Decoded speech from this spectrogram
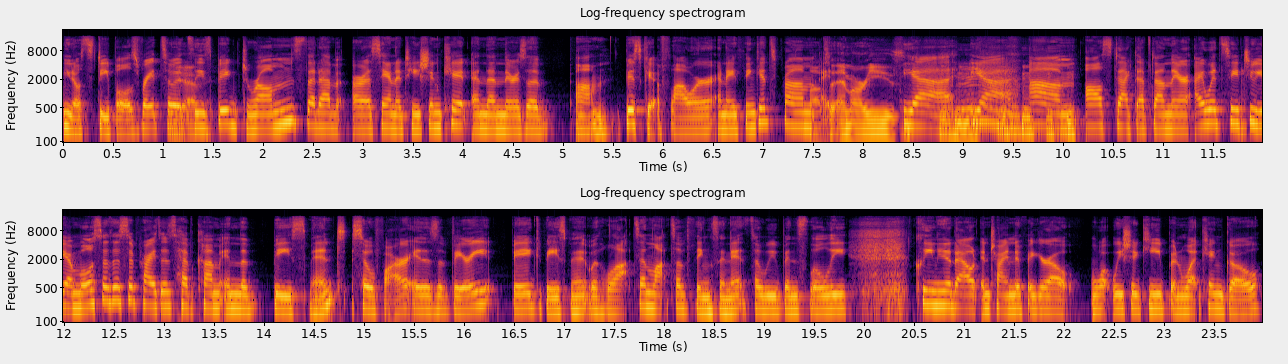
you know, staples, right? So it's Yeah. these big drums that have are a sanitation kit and then there's a um, biscuit flour and I think it's from Lots of MREs. yeah, yeah. Um, all stacked up down there. I would say too, yeah, most of the surprises have come in the basement so far. It is a very big basement with lots and lots of things in it. So we've been slowly cleaning it out and trying to figure out what we should keep and what can go.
